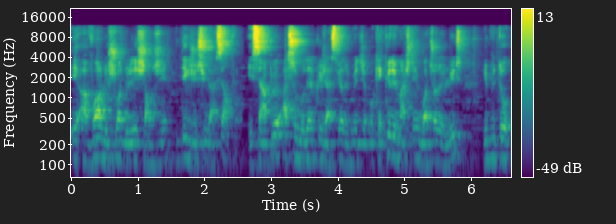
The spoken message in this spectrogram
et avoir le choix de l'échanger dès que je suis lassé en fait. Et c'est un peu à ce modèle que j'aspire de me dire, ok, que de m'acheter une voiture de luxe, je vais plutôt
